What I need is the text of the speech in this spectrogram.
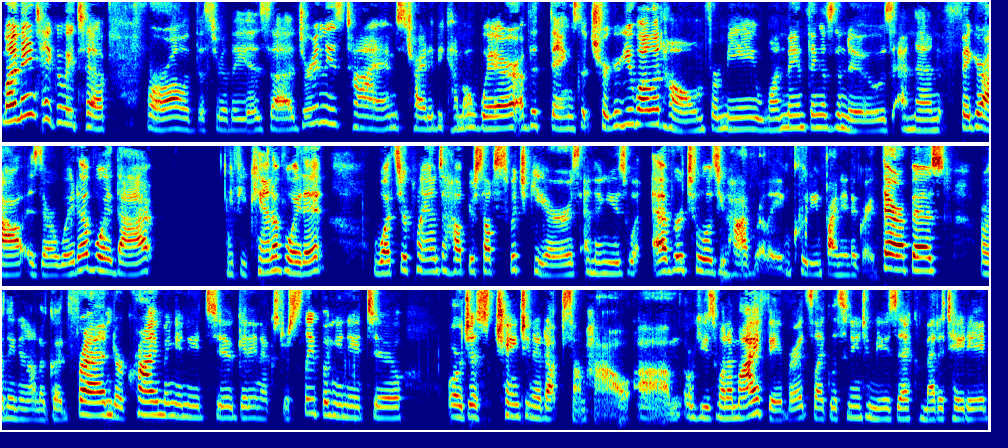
my main takeaway tip for all of this really is uh, during these times, try to become aware of the things that trigger you while at home. For me, one main thing is the news, and then figure out is there a way to avoid that? If you can't avoid it, what's your plan to help yourself switch gears and then use whatever tools you have really including finding a great therapist or leaning on a good friend or crying when you need to getting extra sleep when you need to or just changing it up somehow um, or use one of my favorites like listening to music meditating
